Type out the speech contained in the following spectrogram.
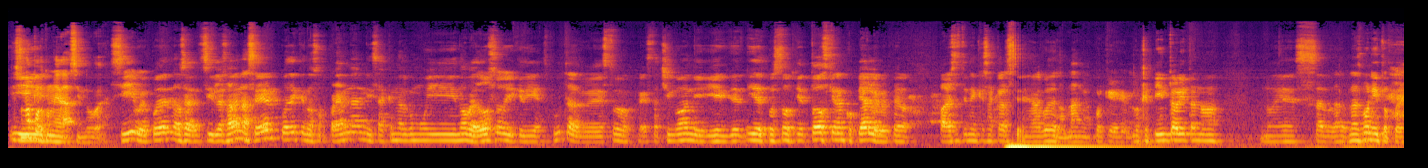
Es y- una oportunidad, sin duda. Sí, güey, pueden, o sea, si le saben hacer, puede que nos sorprendan y saquen algo muy novedoso y que digas, puta, güey, esto está chingón y, y, y después todos, todos quieran copiarle, güey, pero para eso tienen que sacarse algo de la manga, porque lo que pinta ahorita no, no es saludable, no es bonito, pues.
